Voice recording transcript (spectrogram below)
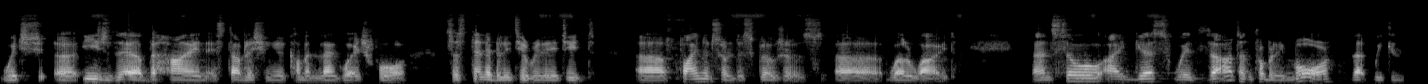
which uh, is there behind establishing a common language for sustainability related uh, financial disclosures uh, worldwide. And so I guess with that and probably more that we can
